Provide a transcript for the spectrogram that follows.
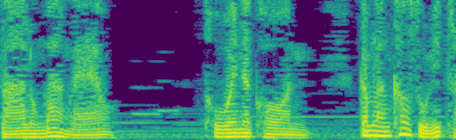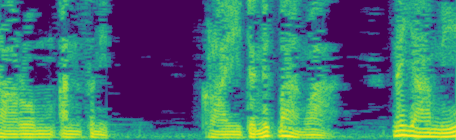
ซาลงบ้างแล้ว ทวยนครกำลังเข้าสู่นิทรารมอันสนิท ใครจะนึกบ้างว่า ในยามนี้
